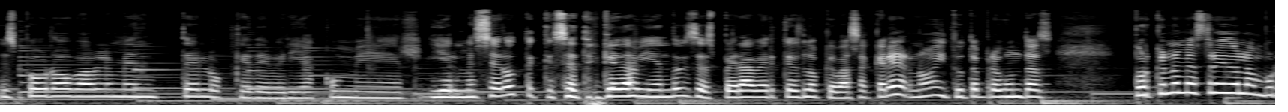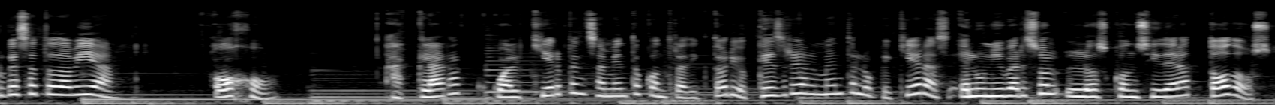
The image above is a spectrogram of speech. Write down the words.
es probablemente lo que debería comer. Y el mesero te, que se te queda viendo y se espera a ver qué es lo que vas a querer, ¿no? Y tú te preguntas, ¿por qué no me has traído la hamburguesa todavía? Ojo, aclara cualquier pensamiento contradictorio, qué es realmente lo que quieras. El universo los considera todos.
